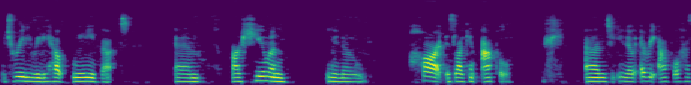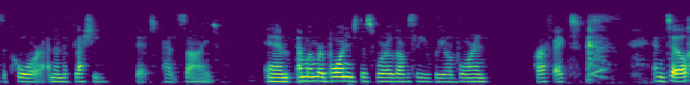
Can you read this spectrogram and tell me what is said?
which really really helped me, that um, our human, you know, heart is like an apple, and you know every apple has a core, and then the fleshy bit outside. Um, and when we're born into this world, obviously we are born perfect until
